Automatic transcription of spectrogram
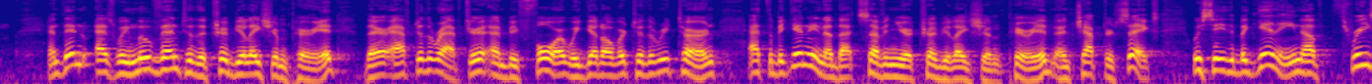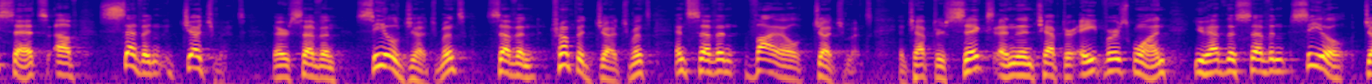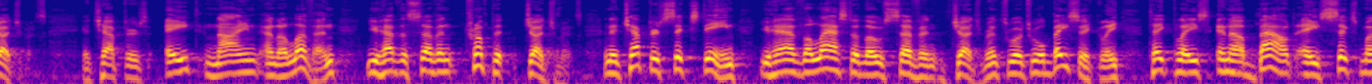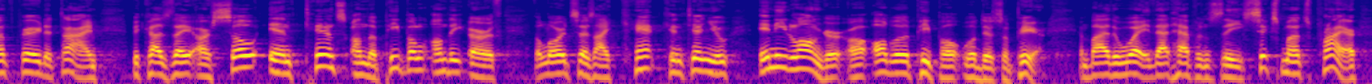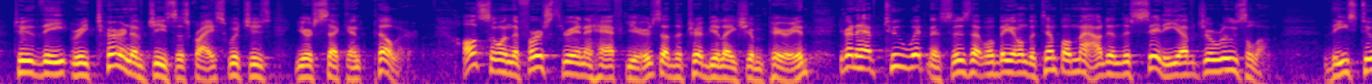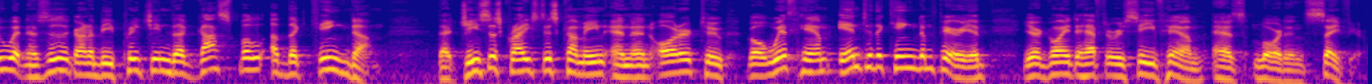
And then as we move into the tribulation period, there after the rapture and before we get over to the return, at the beginning of that seven year tribulation period in chapter 6, we see the beginning of three sets of seven judgments. There's seven seal judgments, seven trumpet judgments, and seven vial judgments. In chapter 6 and then chapter 8, verse 1, you have the seven seal judgments. In chapters 8, 9, and 11, you have the seven trumpet judgments. And in chapter 16, you have the last of those seven judgments, which will basically take place in about a six month period of time because they are so intense on the people on the earth. The Lord says, I can't continue any longer, or all of the people will disappear. And by the way, that happens the six months prior to the return of Jesus Christ, which is your second pillar. Also, in the first three and a half years of the tribulation period, you're going to have two witnesses that will be on the Temple Mount in the city of Jerusalem. These two witnesses are going to be preaching the gospel of the kingdom that Jesus Christ is coming, and in order to go with him into the kingdom period, you're going to have to receive him as Lord and Savior.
